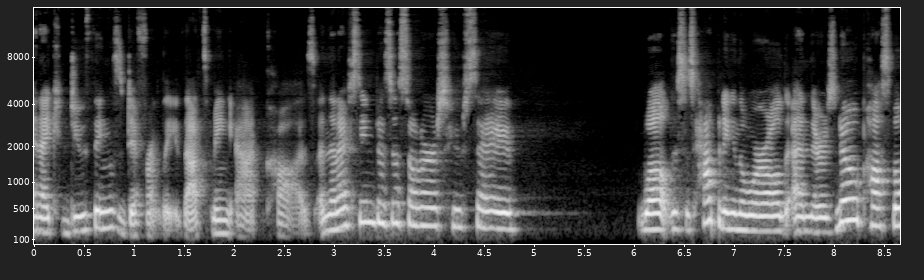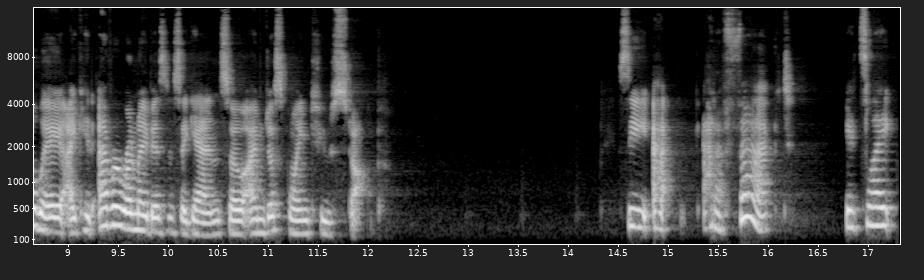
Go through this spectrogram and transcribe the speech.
and I can do things differently. That's being at cause. And then I've seen business owners who say, well, this is happening in the world and there's no possible way I could ever run my business again, so I'm just going to stop. See, at, at effect, it's like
